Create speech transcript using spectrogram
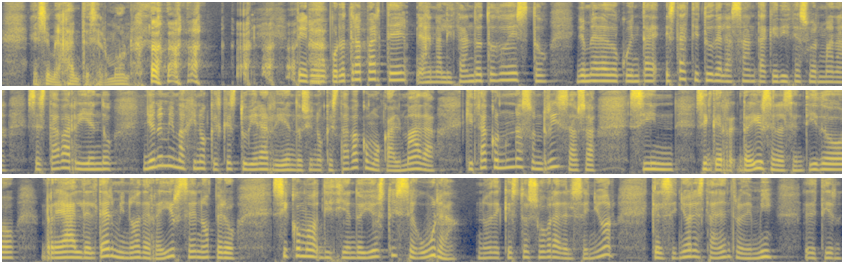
en semejante sermón. Pero por otra parte, analizando todo esto, yo me he dado cuenta, esta actitud de la santa que dice su hermana, se estaba riendo, yo no me imagino que es que estuviera riendo, sino que estaba como calmada, quizá con una sonrisa, o sea, sin, sin que reírse en el sentido real del término, de reírse, ¿no? Pero sí como diciendo, yo estoy segura ¿no? de que esto es obra del Señor, que el Señor está dentro de mí. Es decir,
